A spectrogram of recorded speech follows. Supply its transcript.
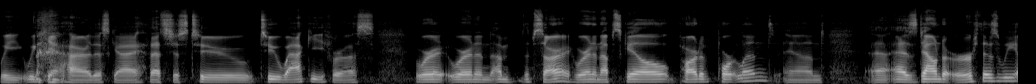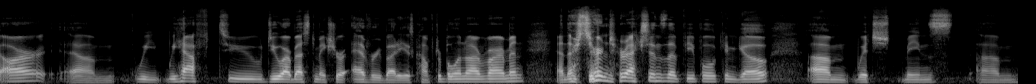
we we can't hire this guy. That's just too too wacky for us. We're we're in an I'm, I'm sorry we're in an upscale part of Portland and uh, as down to earth as we are, um, we we have to do our best to make sure everybody is comfortable in our environment, and there's certain directions that people can go, um, which means um,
